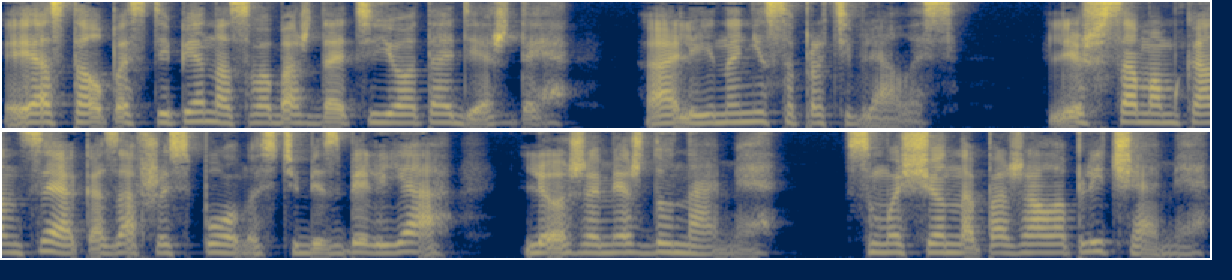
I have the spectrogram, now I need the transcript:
Я стал постепенно освобождать ее от одежды. Алина не сопротивлялась. Лишь в самом конце, оказавшись полностью без белья, лежа между нами, смущенно пожала плечами,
